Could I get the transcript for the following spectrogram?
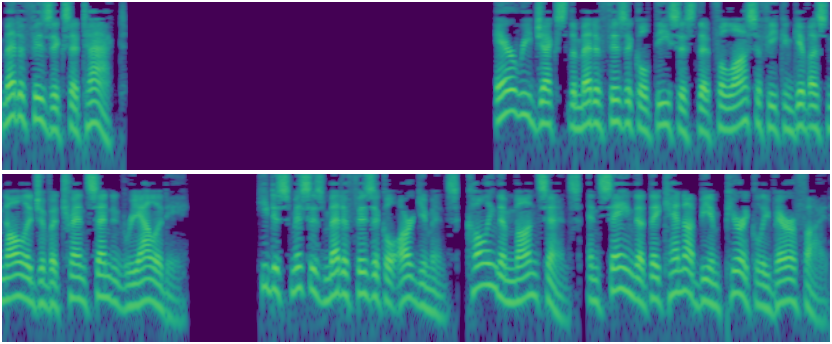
Metaphysics attacked Ayer rejects the metaphysical thesis that philosophy can give us knowledge of a transcendent reality. He dismisses metaphysical arguments, calling them nonsense, and saying that they cannot be empirically verified.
